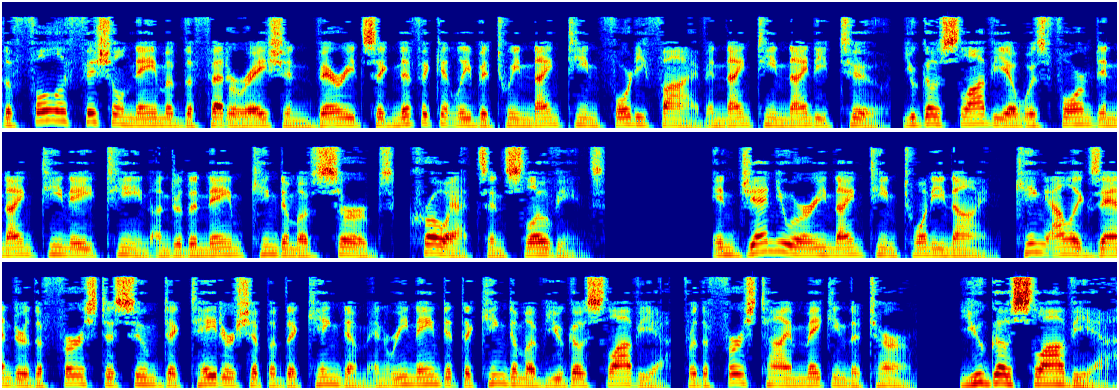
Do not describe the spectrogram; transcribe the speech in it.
The full official name of the federation varied significantly between 1945 and 1992. Yugoslavia was formed in 1918 under the name Kingdom of Serbs, Croats, and Slovenes. In January 1929, King Alexander I assumed dictatorship of the kingdom and renamed it the Kingdom of Yugoslavia, for the first time making the term Yugoslavia,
